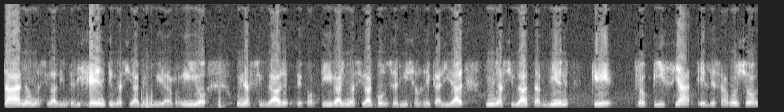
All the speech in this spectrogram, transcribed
sana, una ciudad inteligente, una ciudad que cuida el río, una ciudad deportiva y una ciudad con servicios de calidad y una ciudad también que propicia el desarrollo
